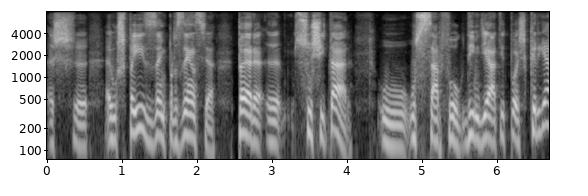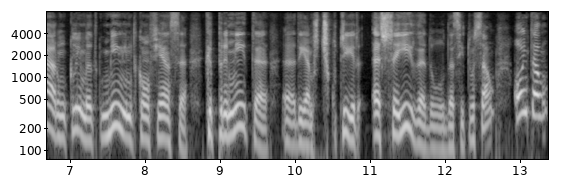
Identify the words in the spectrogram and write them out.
as, uh, os países em presença para uh, suscitar o, o cessar-fogo de imediato e depois criar um clima de mínimo de confiança que permita, uh, digamos, discutir a saída do, da situação, ou então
